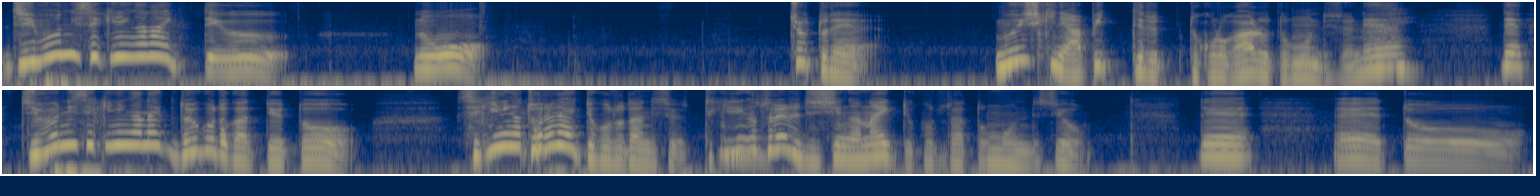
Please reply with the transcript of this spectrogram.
自分に責任がないっていうのをちょっとね無意識にアピってるところがあると思うんですよね。はい。で自分に責任がないってどういうことかっていうと責任が取れないってことなんですよ。責任が取れる自信がないっていうことだと思うんですよ。でえーっと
